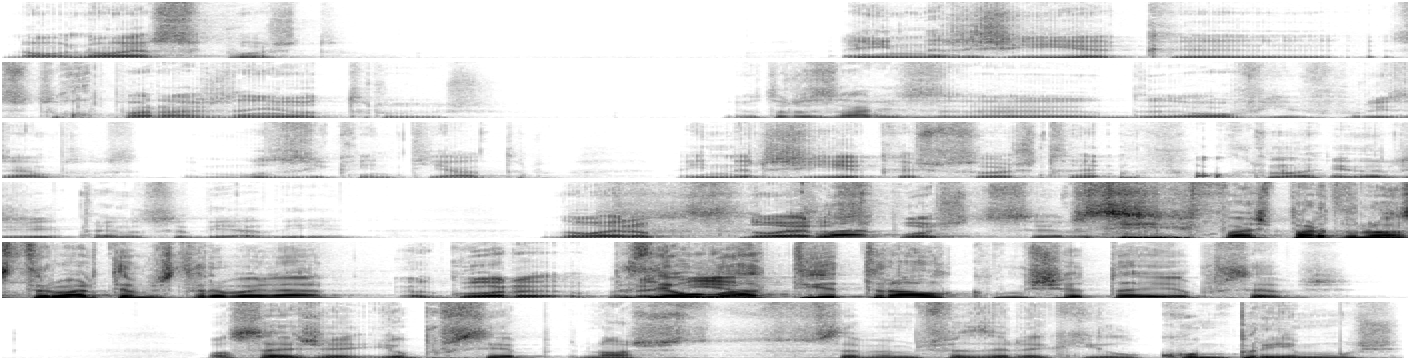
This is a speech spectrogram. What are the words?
Não, não é suposto. A energia que, se tu reparares em outros em outras áreas, eh, de, ao vivo, por exemplo, em música, em teatro, a energia que as pessoas têm no palco não é a energia que têm no seu dia a dia. Não era, não era claro. suposto ser. Sim, faz parte do nosso trabalho, temos de trabalhar. Agora, Mas é o lado é... teatral que me chateia, percebes? Ou seja, eu percebo, nós sabemos fazer aquilo, cumprimos,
